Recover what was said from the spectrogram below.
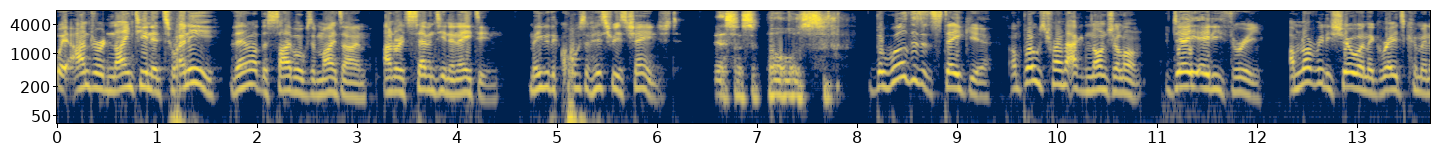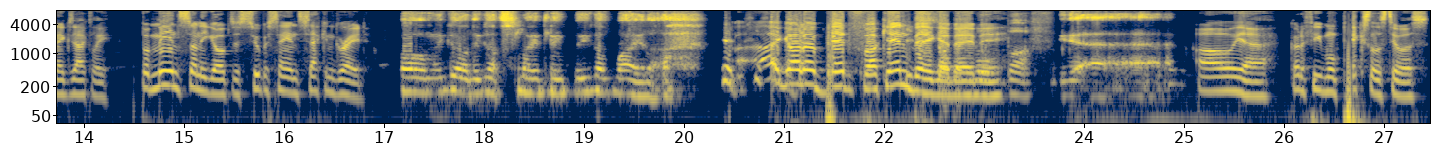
Wait, Android 19 and 20? They're not the cyborgs of my time. Android 17 and 18. Maybe the course of history has changed. Yes, I suppose. The world is at stake here, and bro's trying to act nonchalant. Day 83. I'm not really sure when the grades come in exactly, but me and Sunny go up to Super Saiyan second grade. Oh my god, they got slightly, they got wider. I got a bit fucking bigger, baby. More buff. Yeah. Oh yeah, got a few more pixels to us.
